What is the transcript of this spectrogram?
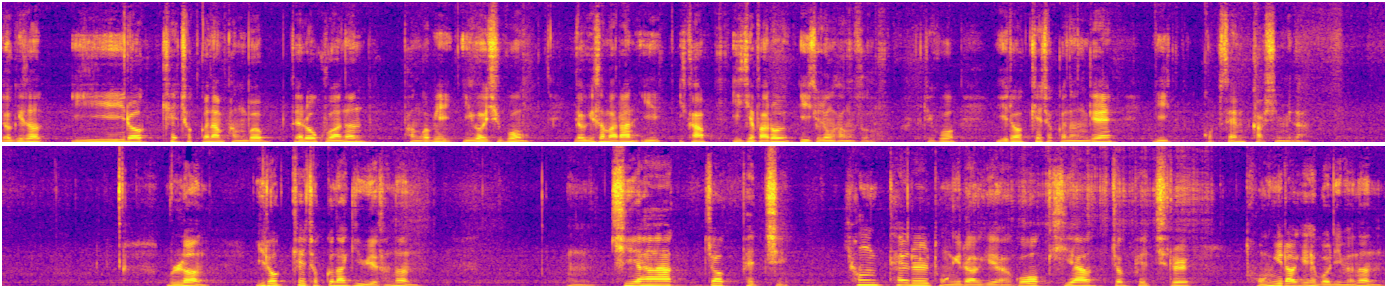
여기서 이렇게 접근한 방법대로 구하는 방법이 이것이고 여기서 말한 이 값 이게 바로 이 교정상수 그리고 이렇게 접근한 게 이 곱셈 값입니다. 물론 이렇게 접근하기 위해서는 음, 기하학적 배치 형태를 동일하게 하고 기하학적 배치를 동일하게 해버리면은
